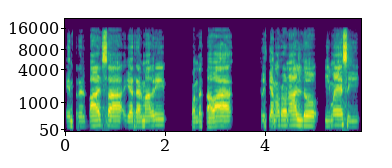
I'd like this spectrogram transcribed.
entre el Barça y el Real Madrid, cuando estaba Cristiano Ronaldo y Messi,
